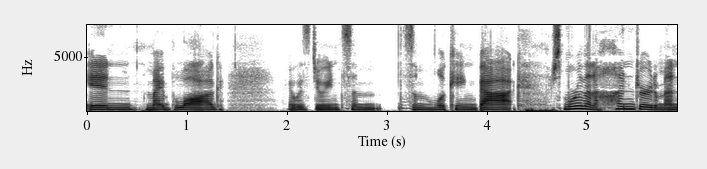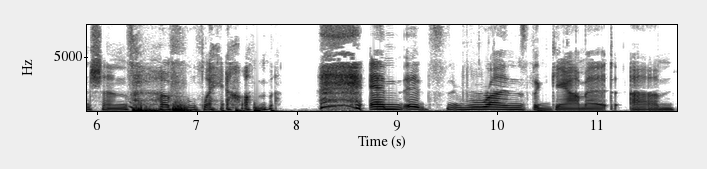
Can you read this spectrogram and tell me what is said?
In my blog, I was doing some some looking back. There's more than a hundred mentions of lamb, and it runs the gamut. Um,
